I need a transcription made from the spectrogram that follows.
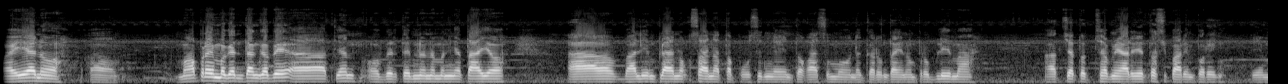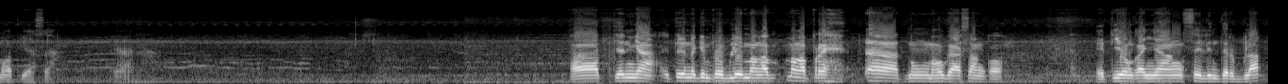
Ayan o. ah, mga pre, magandang gabi. at yan, overtime na naman nga tayo. Ah, bali yung plano ko sana tapusin ngayon to kaso mo nagkaroon tayo ng problema. At siya sa mayari nito si Parin Poring. Ito yung mga piyasa. Ayan. At yan nga, ito yung naging problema nga, mga pre. At nung mahugasan ko. Ito yung kanyang cylinder block.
